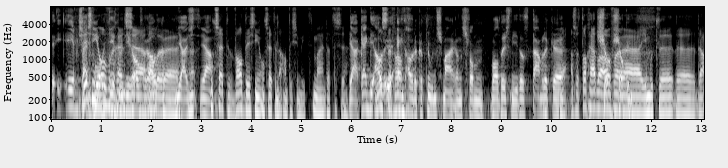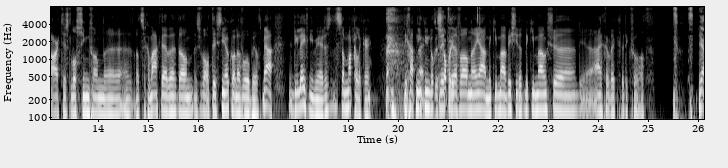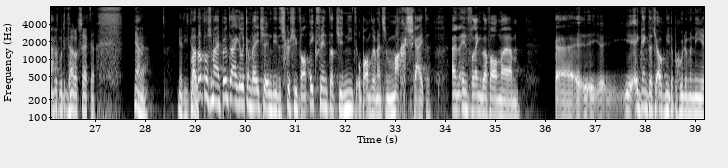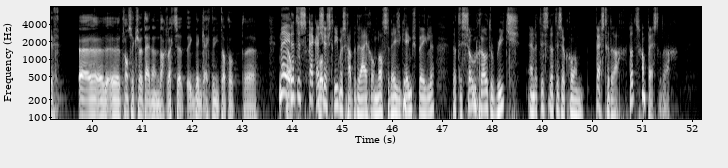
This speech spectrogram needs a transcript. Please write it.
Erik zei Disney overigens uh, ook, uh, Juist, ja. Ontzettend, Walt Disney, ontzettende antisemiet. Maar dat is... Uh, ja, kijk die oude, echt oude cartoons van Walt Disney. Dat is tamelijk ja, Als we het toch hebben over... je moet de, de artist loszien van wat ze gemaakt hebben... dan is Walt Disney ook wel een voorbeeld. Maar ja, die leeft niet meer. Dus dat is dan makkelijker. Die gaat niet nu nog twitteren van... Uh, ja, Mickey Mouse, wist je dat Mickey Mouse uh, die, uh, eigenlijk... weet ik veel wat. ja. wat moet ik nou nog zeggen? Ja. ja. Ja die maar dat was mijn punt eigenlijk een beetje in die discussie van... ik vind dat je niet op andere mensen mag schijten. En in verlenging daarvan... Ehm, ik denk dat je ook niet op een goede manier... transseksualiteit aan de daglicht zet. Ik denk echt niet dat dat... Nee, dat is, kijk, als je streamers gaat bedreigen omdat ze deze game spelen, dat is zo'n grote reach. En dat is, dat is ook gewoon pestgedrag. Dat is gewoon pestgedrag.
